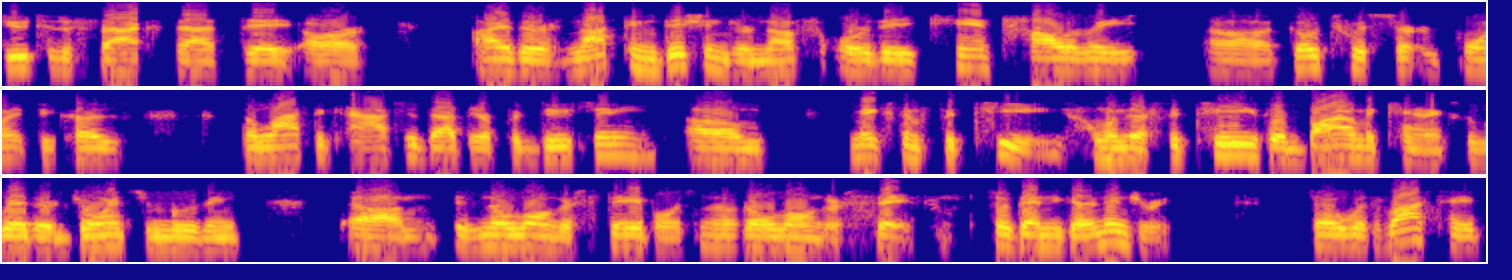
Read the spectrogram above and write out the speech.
due to the fact that they are either not conditioned enough or they can't tolerate uh, go to a certain point because the lactic acid that they're producing um, makes them fatigue. When they're fatigued, their biomechanics, the way their joints are moving, um, is no longer stable. It's no, longer safe. So then you get an injury. So with rock tape,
